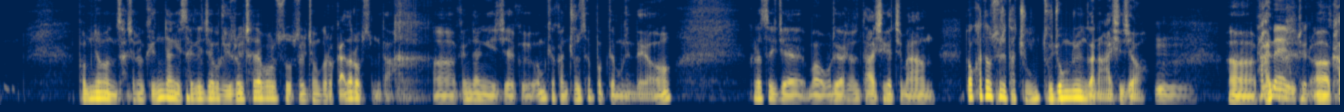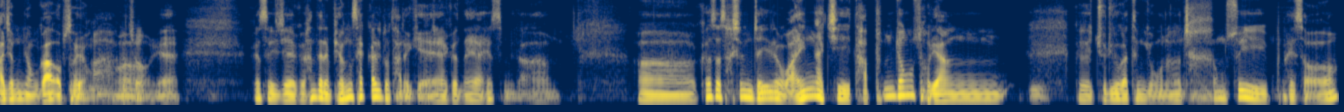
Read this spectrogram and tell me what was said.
법령은 사실은 굉장히 세계적으로 이를 찾아볼 수 없을 정도로 까다롭습니다. 어, 굉장히 이제 그 엄격한 주세법 때문인데요. 그래서 이제 뭐 우리가 다 아시겠지만 똑같은 술이 다 두 종류인 거는 아시죠? 음. 어, 판매 용처에 가, 어, 가정용과 업소용. 아, 그렇죠. 어, 예. 그래서 이제 그 한 대는 병 색깔도 다르게 그 내야 했습니다. 어 그래서 사실 이제 이런 와인 같이 다 품종 소량 음. 그 주류 같은 경우는 참 수입해서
